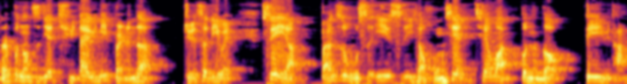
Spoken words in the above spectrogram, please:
而不能直接取代于你本人的决策地位。所以啊。百分之五十一是一条红线，千万不能够低于它。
